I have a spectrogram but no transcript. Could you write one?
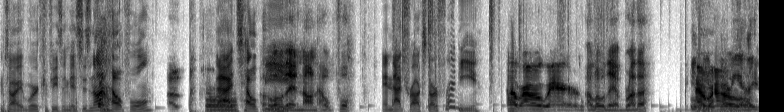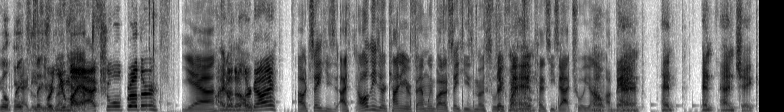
I'm sorry, we're confusing. This is not Oh. helpful. Oh, That's helpy. hello there, non-helpful. And that's Rockstar Freddy. Hello there, brother. You know, Ow, Penny, ow. I will break That is somebody's Are you my actual brother? Yeah, I don't that know. other guy? I would say he's. I all these are kind of your family, but I'd say he's mostly Take family because he's actually um, no, a bear. Hand, hand, hand, handshake.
